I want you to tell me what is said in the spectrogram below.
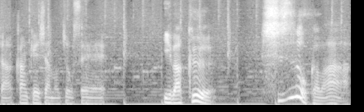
た関係者の女性曰く静岡は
